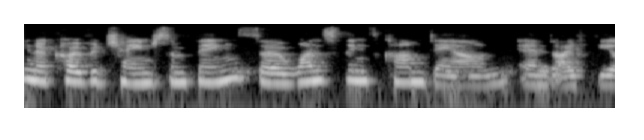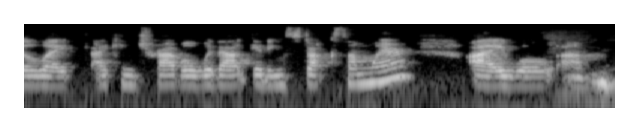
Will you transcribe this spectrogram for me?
you know, COVID changed some things. So once things calm down and I feel like I can travel without getting stuck somewhere, I will. Um,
